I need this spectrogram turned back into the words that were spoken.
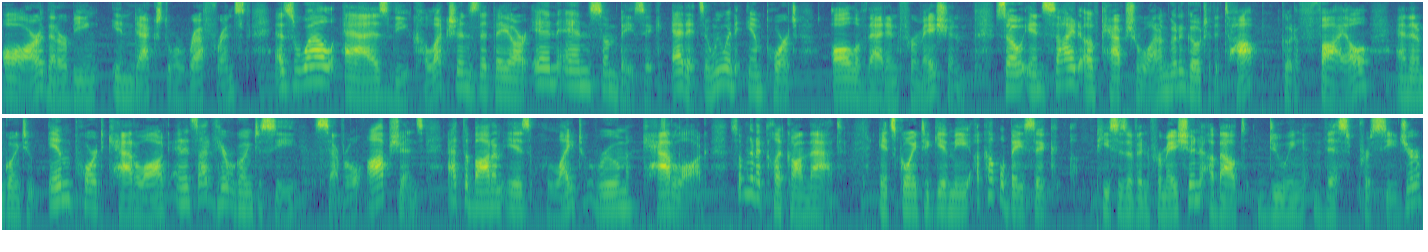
are that are being indexed or referenced as well as the collections that they are in and some basic edits. And we want to import all of that information. So inside of Capture One, I'm going to go to the top go to File, and then I'm going to Import Catalog, and inside of here we're going to see several options. At the bottom is Lightroom Catalog. So I'm going to click on that. It's going to give me a couple basic pieces of information about doing this procedure,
